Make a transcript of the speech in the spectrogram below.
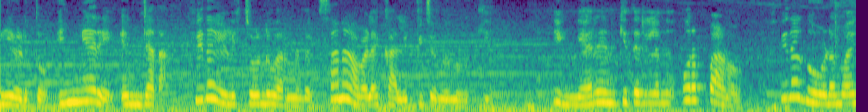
നീ എടുത്തോ. ഇങ്ങനെ എന്റെതാ ഫിത ഇളിച്ചോണ്ട് പറഞ്ഞത് സന അവളെ കലിപ്പിച്ചൊന്ന് നോക്കി. ഇങ്ങനെ എനിക്ക് തരില്ലെന്ന് ഉറപ്പാണോ? ഫിത ഗൂഢമായി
